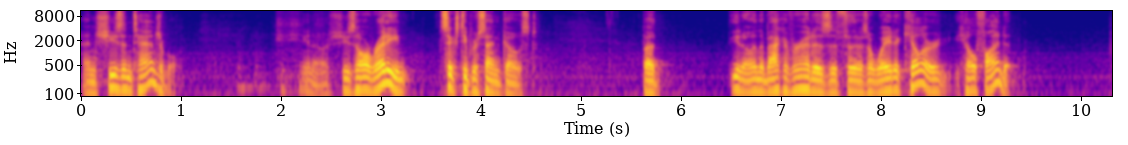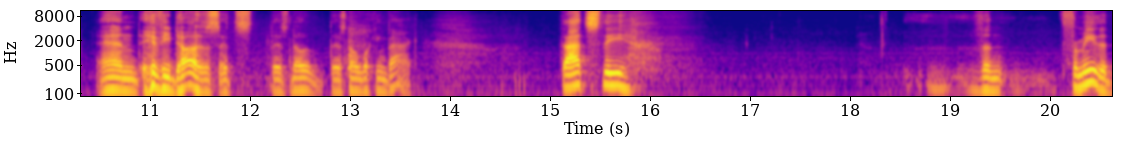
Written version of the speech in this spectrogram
And she's intangible. You know, she's already 60% ghost. But, you know, in the back of her head is if there's a way to kill her, he'll find it. And if he does, it's, there's, no, there's no looking back. That's the, the for me, the,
